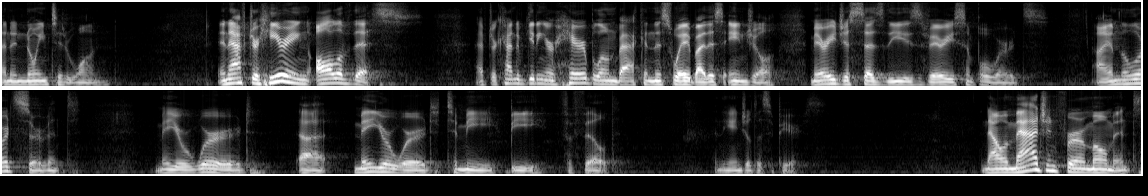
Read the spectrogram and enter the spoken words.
an anointed one. And after hearing all of this, after kind of getting her hair blown back in this way by this angel, Mary just says these very simple words I am the Lord's servant May your word, uh, may your word to me be fulfilled. And the angel disappears. Now imagine for a moment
